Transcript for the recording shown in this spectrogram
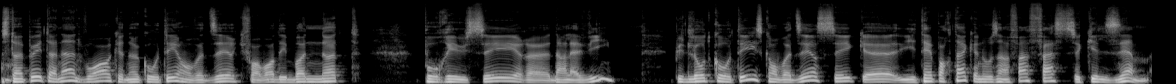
c'est un peu étonnant de voir que d'un côté, on va dire qu'il faut avoir des bonnes notes pour réussir dans la vie. Puis de l'autre côté, ce qu'on va dire, c'est qu'il est important que nos enfants fassent ce qu'ils aiment.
